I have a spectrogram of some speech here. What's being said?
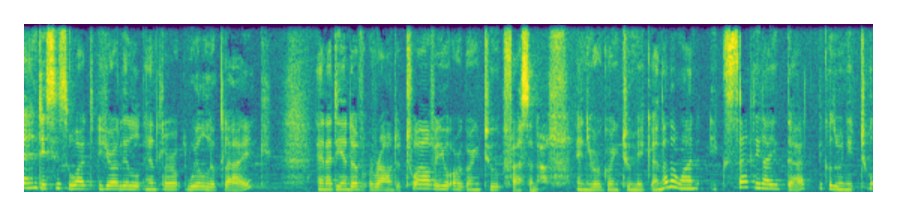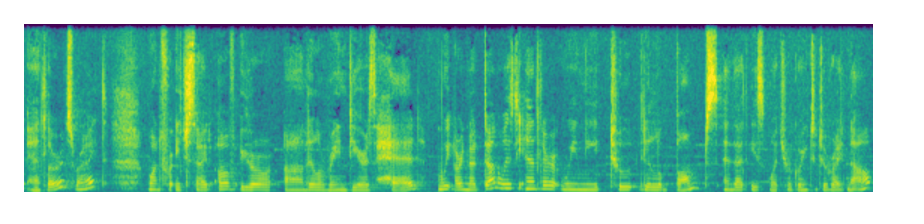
and this is what your little antler will look like. And at the end of round 12 you are going to fasten off. And you're going to make another one exactly like that because we need two antlers right? One for each side of your uh, little reindeer's head we are not done with the antler. We need two little bumps and that is what you're going to do right now.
